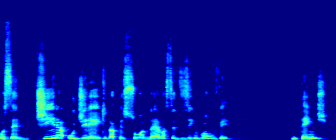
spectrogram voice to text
você tira o direito da pessoa dela se desenvolver. Entende?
